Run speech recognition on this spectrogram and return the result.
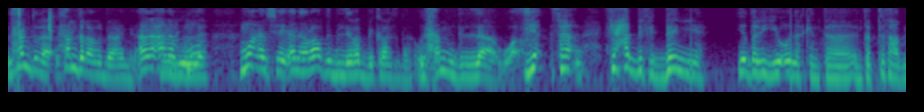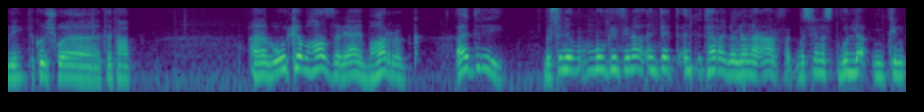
الحمد لله الحمد لله رب العالمين. أنا أنا مو لله. مو عن شيء أنا راضي باللي ربي كاتبه. والحمد لله. و... في في حد في الدنيا يقدر يجي يقول لك أنت أنت بتتعب ليه؟ أنت كل شوية تتعب. أنا بقول كده بهزر يعني بهرج. أدري. بس أنا ممكن في ناس أنت أنت تهرج لأن أنا عارفك. بس في ناس تقول لا ممكن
